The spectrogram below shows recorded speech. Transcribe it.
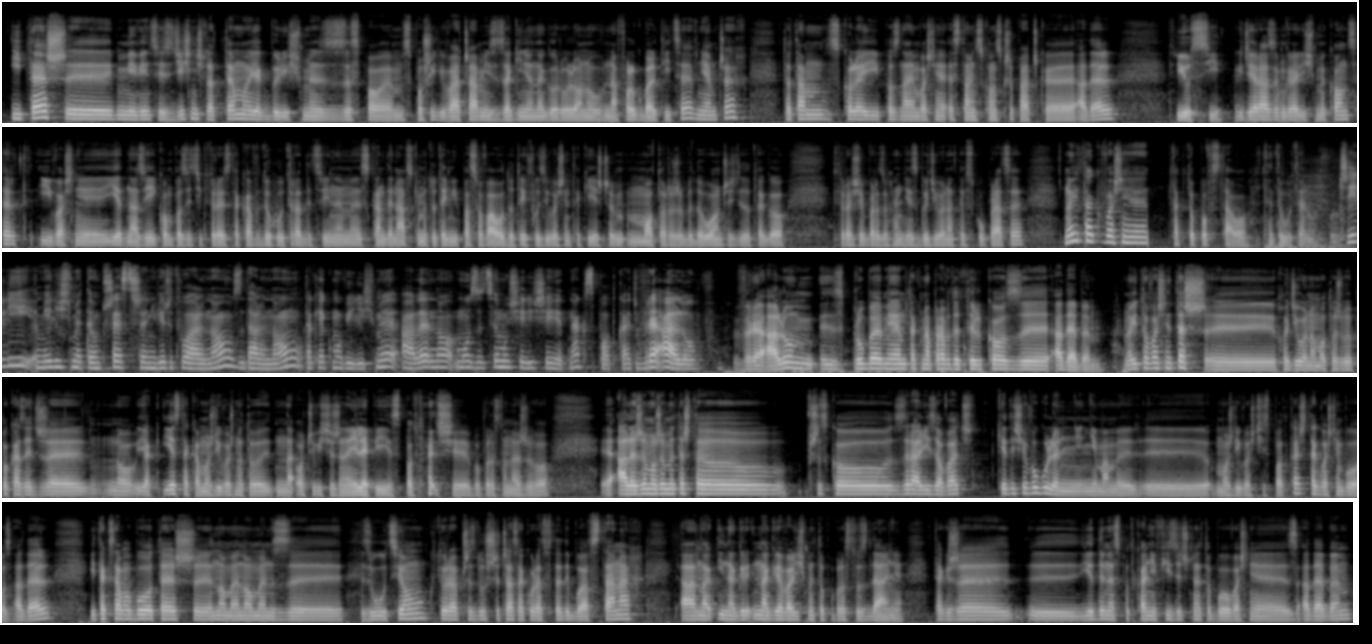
I też y, mniej więcej z 10 lat temu, jak byliśmy z zespołem, z poszukiwaczami z zaginionego rulonu na Folk Baltice w Niemczech, to tam z kolei poznałem właśnie estońską skrzypaczkę Adel, Jussi, gdzie razem graliśmy koncert i właśnie jedna z jej kompozycji, która jest taka w duchu tradycyjnym skandynawskim, a tutaj mi pasowało do tej fuzji właśnie taki jeszcze motor, żeby dołączyć do tego, która się bardzo chętnie zgodziła na tę współpracę. No i tak właśnie tak to powstało, ten, ten, ten utwór. Czyli mieliśmy tę przestrzeń wirtualną, zdalną, tak jak mówiliśmy, ale no, muzycy musieli się jednak spotkać w realu. W realu próbę miałem tak naprawdę tylko z Adebem. No i to właśnie też y, chodziło nam o to, żeby pokazać, że no, jak jest taka możliwość, no to na, oczywiście, że najlepiej jest spotkać się po prostu na żywo, ale że możemy też to wszystko zrealizować, kiedy się w ogóle nie, nie mamy y, możliwości spotkać. Tak właśnie było z Adel i tak samo było też y, nomen omen z, z Łucją, która przez dłuższy czas akurat wtedy była w Stanach, a na, i nagry, nagrywaliśmy to po prostu zdalnie. Także y, jedyne spotkanie fizyczne to było właśnie z Adebem,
